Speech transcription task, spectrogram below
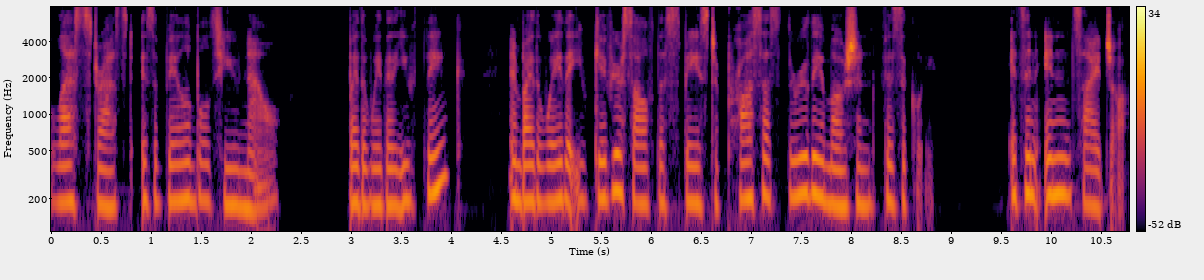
less stressed is available to you now by the way that you think and by the way that you give yourself the space to process through the emotion physically. It's an inside job,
